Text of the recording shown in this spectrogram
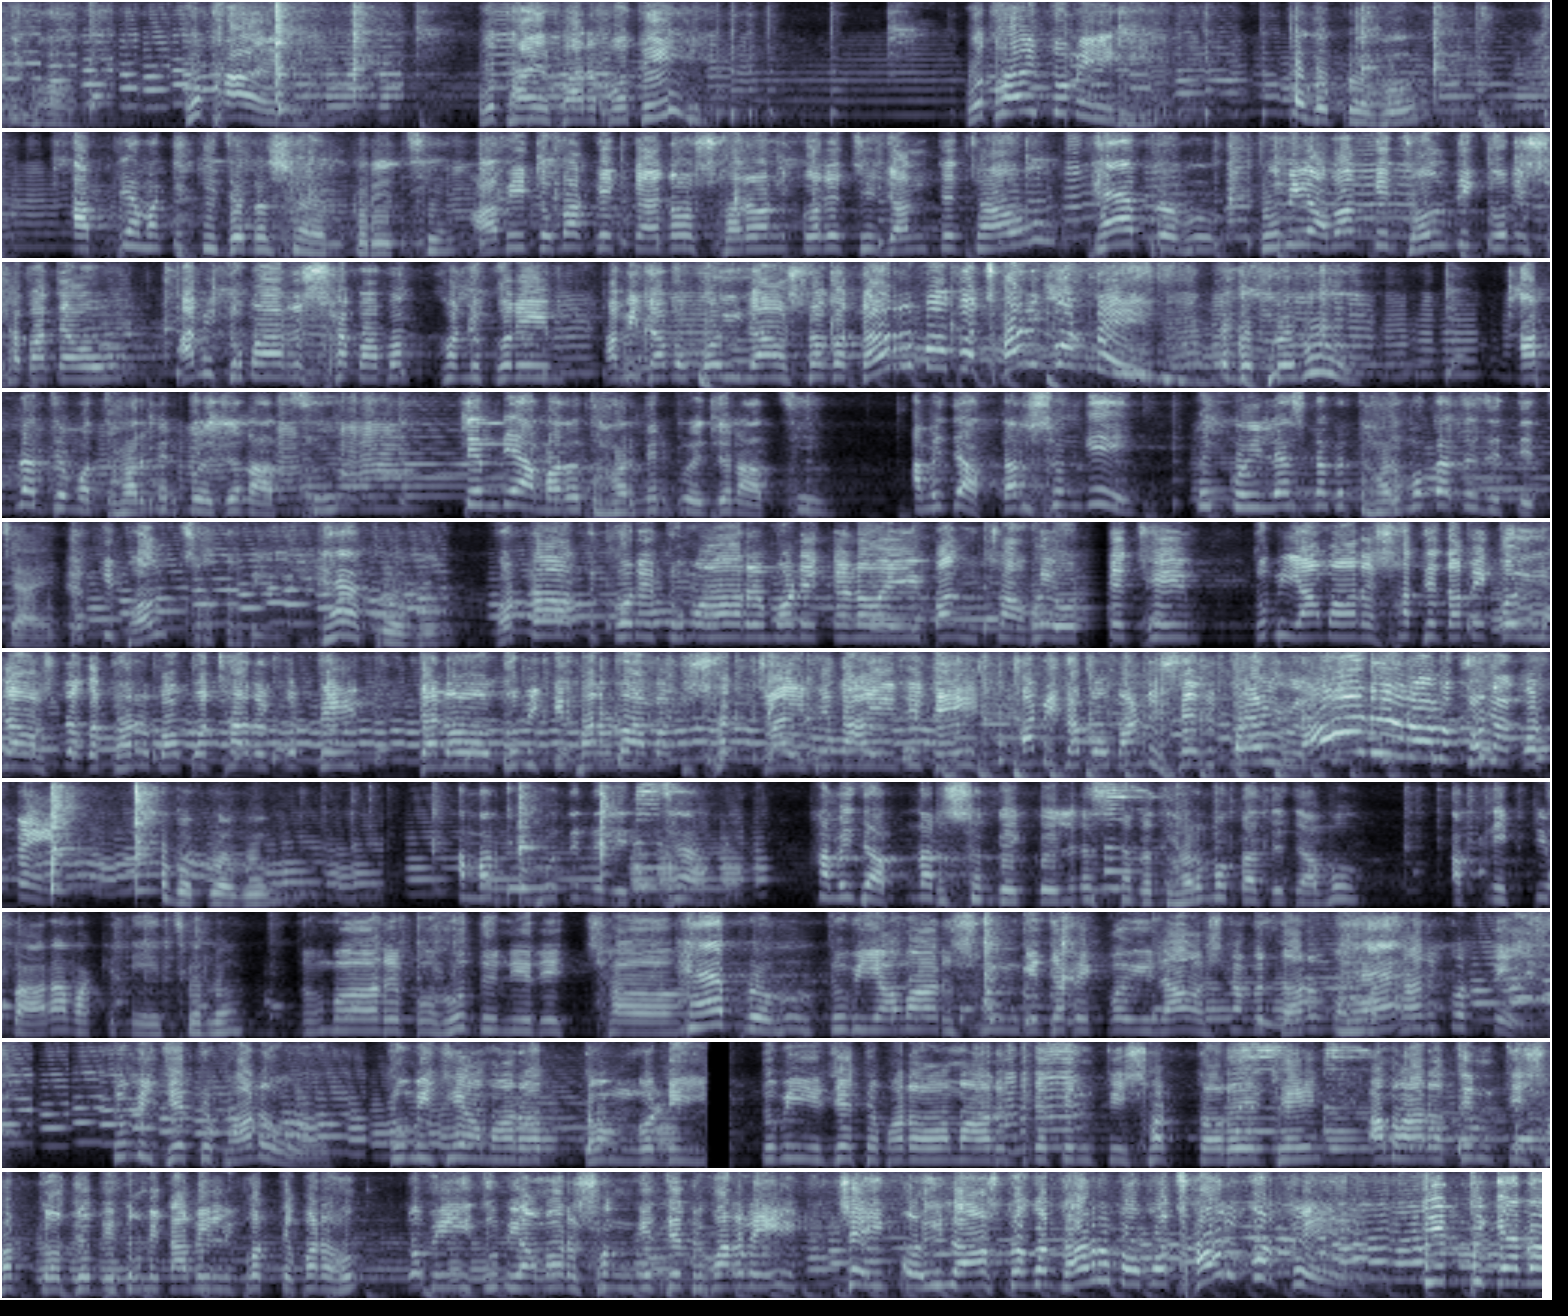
করিব কোথায়? কোথায় পার্বতী? কোথায় তুমি? প্রভু আপনি আমাকে কি জন্য স্মরণ করেছেন আমি তোমাকে কেন স্মরণ করেছি জানতে চাও? হ্যাঁ প্রভু। তুমি আমাকে জলদি করে সেবা দাও। আমি তোমার সেবা বক্ষণ করে আমি যাব কৈলাস ধর্ম প্রচার করতে। প্রভু আপনার যেমন ধর্মের প্রয়োজন আছে তেমনি আমারও ধর্মের প্রয়োজন আছে। আমি তো আপনার সঙ্গে ওই কৈলাসনগর ধর্ম কাজে যেতে চাই। এ কি বলছো তুমি? হ্যাঁ প্রভু। হঠাৎ করে তোমার মনে কেন এই বাঞ্ছা হয়ে উঠেছে? তুমি আমার সাথে যাবে কৈলাস নগর ধর্ম প্রচার করতে। কেন তুমি কি পারো না আমাকে সজ্জায় বিদায় দিতে? আমি যাব মানুষের কল্যাণের আলোচনা করতে। প্রভু আমার বহুদিনের ইচ্ছা। আমি যে আপনার সঙ্গে কৈলাসনগর ধর্ম কাজে যাব আপনি একটি বার আমাকে নিয়ে চলো। তোমার বহুদিনের ইচ্ছা। হ্যাঁ প্রভু। তুমি আমার সঙ্গে যাবে কৈলাস নগর ধর্ম হ্যাঁ। প্রচার করতে। তুমি যেতে পারো তুমি যে আমার অঙ্গনি তুমি যেতে পারো আমার যে তিনটি শর্ত রয়েছে আমার তিনটি শর্ত যদি তুমি তামিল করতে পারো তবে তুমি আমার সঙ্গে যেতে পারবে। সেই কৈলাস নগর ধর্ম প্রচার করতে। টিপটি কেন?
